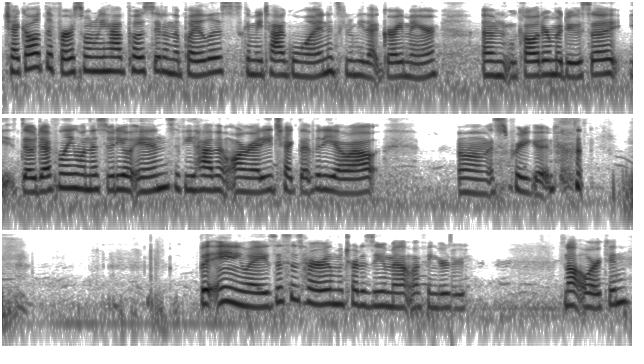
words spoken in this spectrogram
check out the first one we have posted in the playlist. It's going to be tag one. It's going to be that gray mare. Um, we called her Medusa. So definitely when this video ends, if you haven't already, check that video out. Um, it's pretty good. but anyways, this is her. Let me try to zoom out. My fingers are not working.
